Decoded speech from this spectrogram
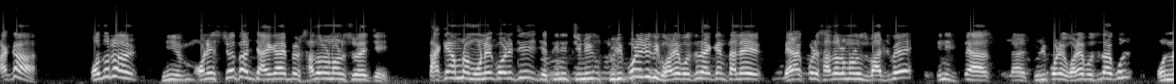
থাকা কতটা অনিশ্চয়তার জায়গায় সাধারণ মানুষ রয়েছে। তাকে আমরা মনে করেছি যে তিনি চুরি চুরি পরে যদি ঘরে বসে থাকেন তাহলে ব্যারাকপুরে সাধারণ মানুষ বাঁচবে। তিনি চুরি পরে ঘরে বসে থাকুন অন্য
